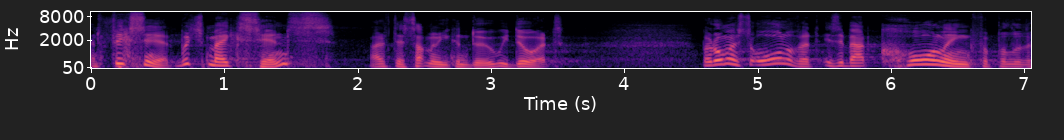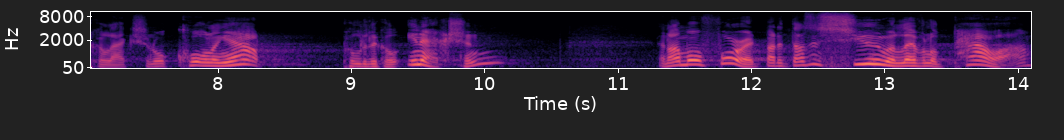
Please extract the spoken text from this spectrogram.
and fixing it, which makes sense. Right? If there's something we can do, we do it. But almost all of it is about calling for political action or calling out political inaction. And I'm all for it, but it does assume a level of power.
